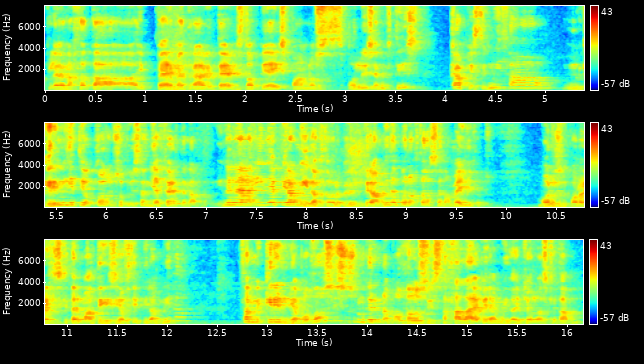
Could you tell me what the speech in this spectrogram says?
πλέον αυτά τα υπέρμετρα returns τα οποία έχεις πάνω στις πωλήσεις NFTs, κάποια στιγμή θα μικρύνει γιατί ο κόσμος ο οποίος θα ενδιαφέρεται να. Είναι, ένα- είναι πυραμίδα αυτό, ρε παιδί. Η πυραμίδα μπορεί να φτάσει σε ένα μέγεθος. Μόλις λοιπόν αρχίσει και τερματίζει αυτή η πυραμίδα, θα μικρύνουν οι αποδόσεις. Όσο μικρύνουν οι αποδόσεις, θα χαλάει η πυραμίδα κιόλας και θα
